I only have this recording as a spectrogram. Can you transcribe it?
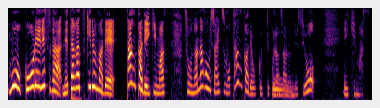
もう恒例ですが、ネタが尽きるまで短歌でいきます。そう、七星さんいつも短歌で送ってくださるんですよ。えいきます。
